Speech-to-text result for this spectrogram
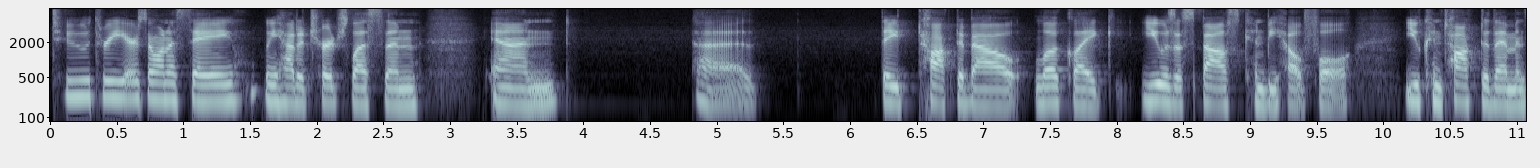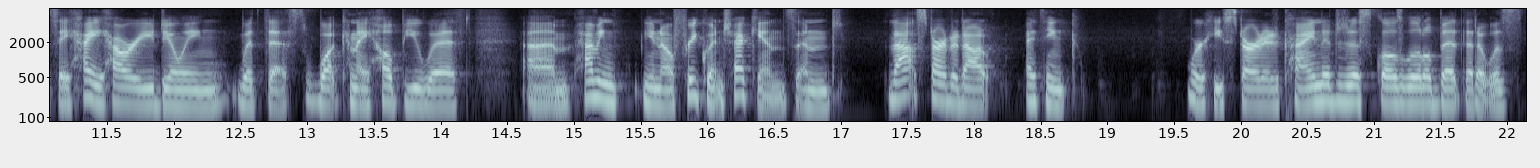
two three years, I want to say we had a church lesson, and uh, they talked about look like you as a spouse can be helpful. You can talk to them and say, "Hey, how are you doing with this? What can I help you with?" Um, having you know frequent check-ins, and that started out, I think, where he started kind of to disclose a little bit that it was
